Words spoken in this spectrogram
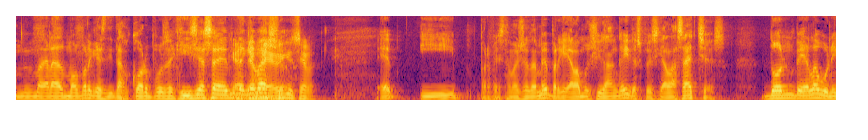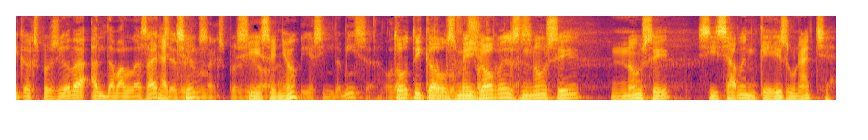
m'ha agradat molt perquè has dit el corpus aquí ja sabem de què va això. Que Eh? I per festa major també, perquè hi ha la moixiganga i després hi ha les atxes. D'on ve la bonica expressió de endavant les atxes? Atxes? És una expressió, Sí, senyor. diguéssim, de missa. O de, Tot i que de els més joves no sé, no sé si saben què és un atxa.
